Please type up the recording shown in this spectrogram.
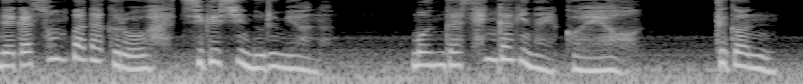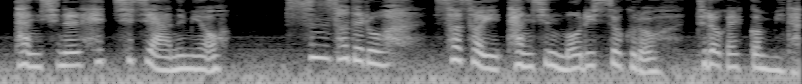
내가 손바닥으로 지그시 누르면 뭔가 생각이 날 거예요. 그건 당신을 해치지 않으며 순서대로 서서히 당신 머릿속으로 들어갈 겁니다.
